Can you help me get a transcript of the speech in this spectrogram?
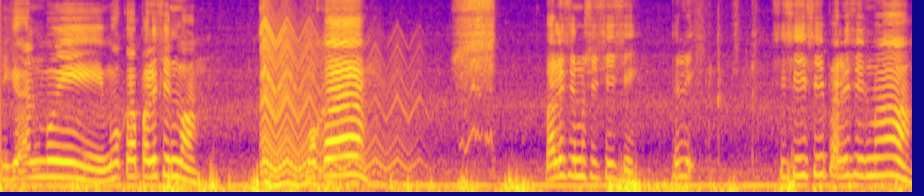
Hinigaan mo eh. Muka, palisin mo. Muka! Shh! Palisin mo si Sisi. Dali. Si Sisi, palisin mo.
